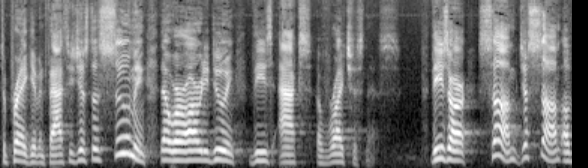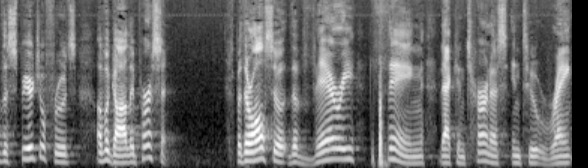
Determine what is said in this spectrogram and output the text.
to pray, give, and fast. He's just assuming that we're already doing these acts of righteousness. These are some, just some, of the spiritual fruits of a godly person. But they're also the very thing that can turn us into rank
